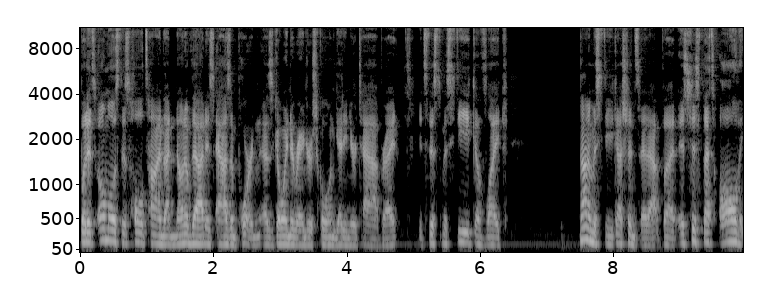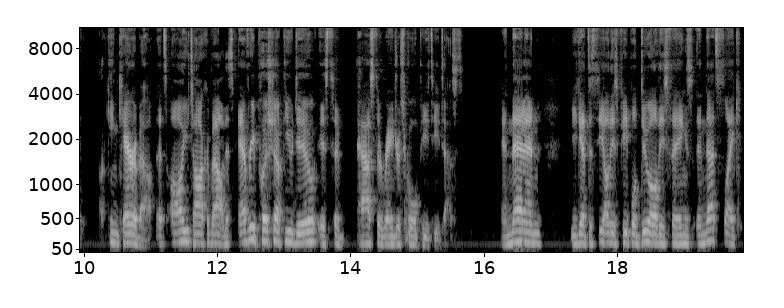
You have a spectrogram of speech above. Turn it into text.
But it's almost this whole time that none of that is as important as going to Ranger School and getting your tab, right? It's this mystique of like, not a mystique, I shouldn't say that, but it's just that's all they fucking care about. That's all you talk about. That's every push up you do is to pass the Ranger School PT test. And then you get to see all these people do all these things. And that's like,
